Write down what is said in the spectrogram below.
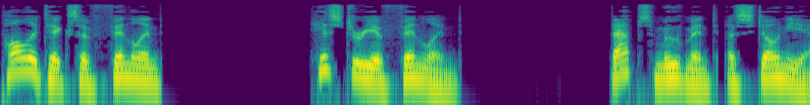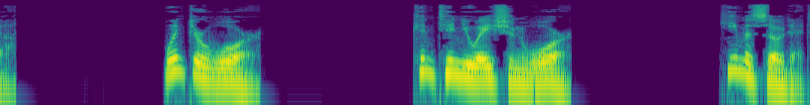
Politics of Finland History of Finland Vaps Movement Estonia. Winter War. Continuation War. Heimosodat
